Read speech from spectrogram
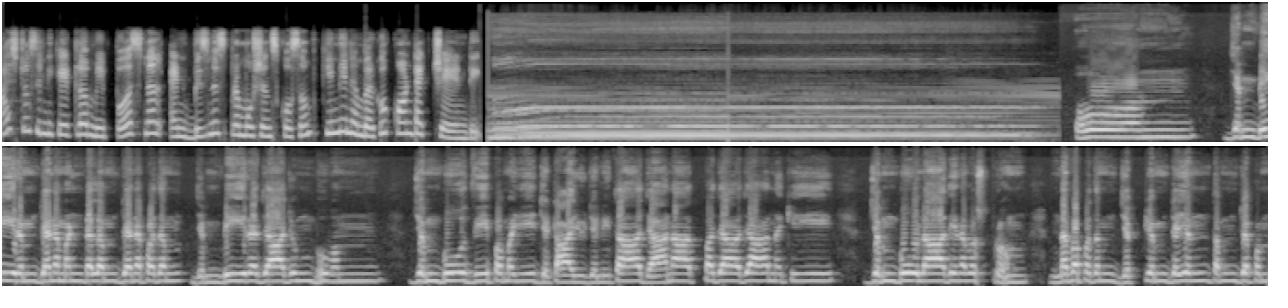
ఆస్ట్రో సిండికేట్లో మీ పర్సనల్ అండ్ బిజినెస్ ప్రమోషన్స్ కోసం కింది నెంబర్కు కాంటాక్ట్ చేయండి. ఓం జంబీరం జనమండలం జనపదం జంబీరజాజుంభువం జంబూద్వీపమయీ జటాయుజనిత జానాత్మజా జానకి జంబూలాదినవస్పృహం నవపదం జప్యం జయంతం జపం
